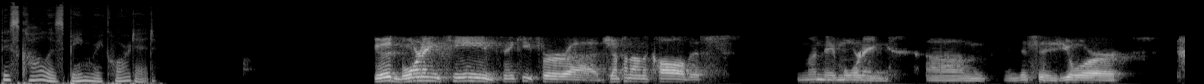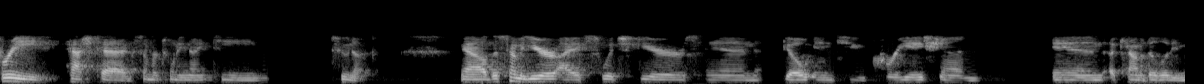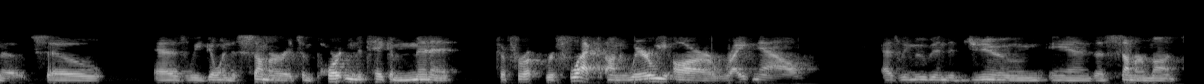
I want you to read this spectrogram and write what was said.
This call is being recorded. Good morning, team. Thank you for uh, jumping on the call this Monday morning. Um, and this is your pre hashtag summer 2019 tune up. Now, this time of year, I switch gears and go into creation and accountability mode. So, as we go into summer, it's important to take a minute to reflect on where we are right now as we move into June and the summer months.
